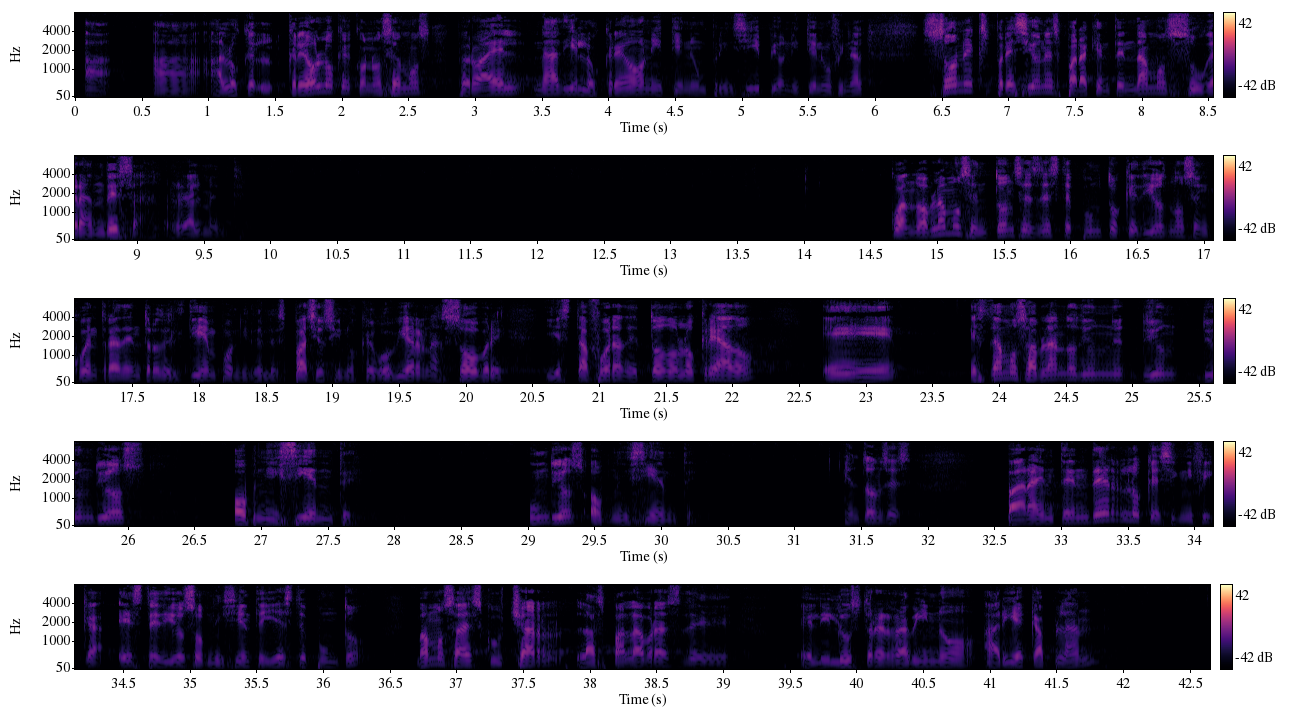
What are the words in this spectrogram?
a, a, lo que creó lo que conocemos, pero a él nadie lo creó, ni tiene un principio, ni tiene un final. Son expresiones para que entendamos su grandeza realmente. Cuando hablamos entonces de este punto que Dios no se encuentra dentro del tiempo ni del espacio, sino que gobierna sobre y está fuera de todo lo creado, eh, estamos hablando de un, de un Dios omnisciente, un Dios omnisciente. Entonces, para entender lo que significa este Dios omnisciente y este punto, vamos a escuchar las palabras de el ilustre rabino Arié Kaplan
